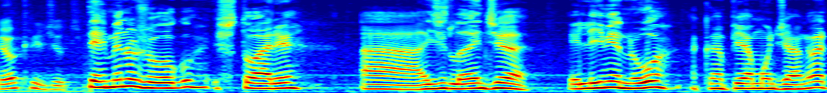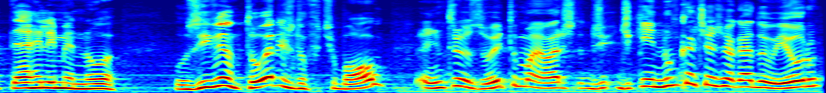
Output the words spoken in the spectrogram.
Eu acredito. Termina o jogo, história. A Islândia eliminou a campeã mundial. A Inglaterra eliminou os inventores do futebol. Entre os oito maiores, de, de quem nunca tinha jogado o Euro,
